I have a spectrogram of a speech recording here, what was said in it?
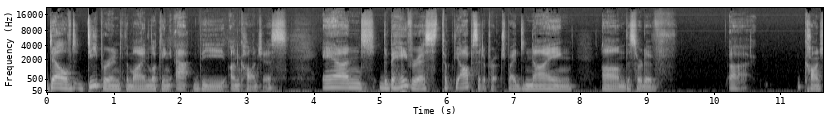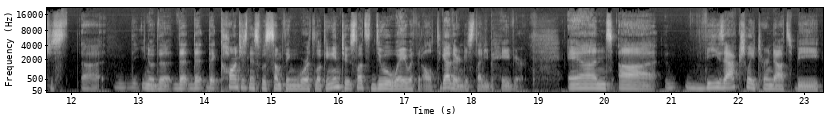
delved deeper into the mind, looking at the unconscious, and the behaviorists took the opposite approach by denying um, the sort of uh, conscious uh, you know the that, that that consciousness was something worth looking into so let's do away with it altogether and just study behavior. And uh, these actually turned out to be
